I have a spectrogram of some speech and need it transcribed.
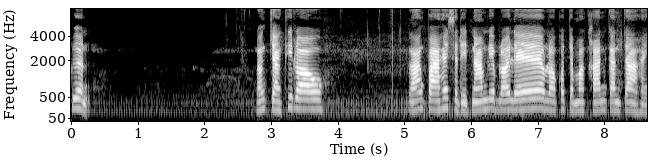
พื่อนๆหลังจากที่เรา ล้างปลาให้เสด็จน้ำเรียบร้อยแล้ว เราก็จะมาคั้นกันจ้าให้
